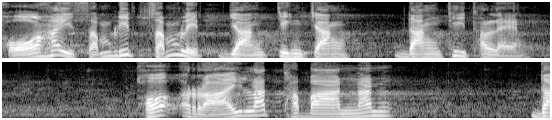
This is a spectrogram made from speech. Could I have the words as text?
ขอให้สำลิดสำเร็จอย่างจริงจังดังที่แถลง เพราะหลายรัฐบาลนั้นด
